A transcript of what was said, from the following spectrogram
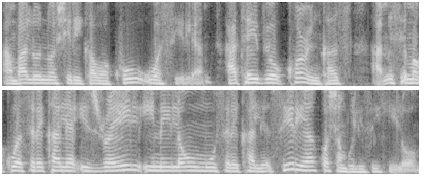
ambalo ni washirika wakuu wa Syria. Hata hivyo, Corinkas amesema kuwa serikali ya Israel inailaumu serikali ya Syria kwa shambulizi hilo.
